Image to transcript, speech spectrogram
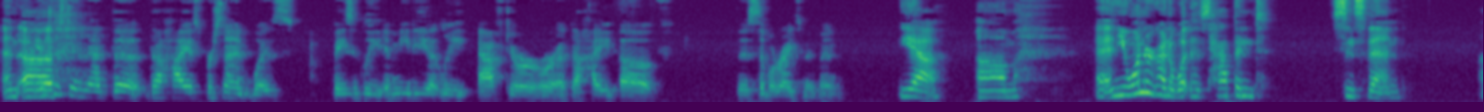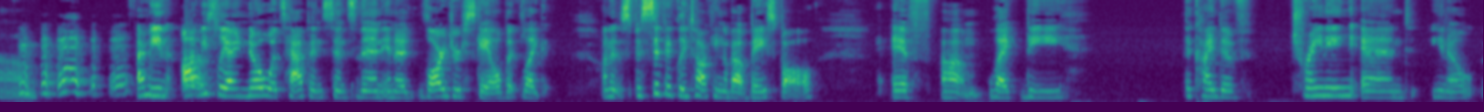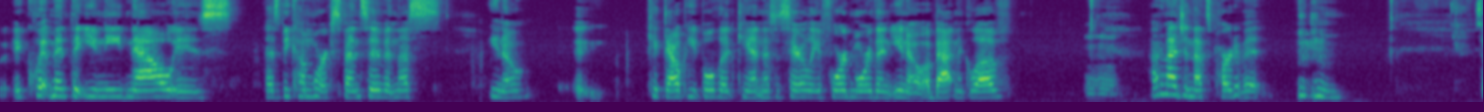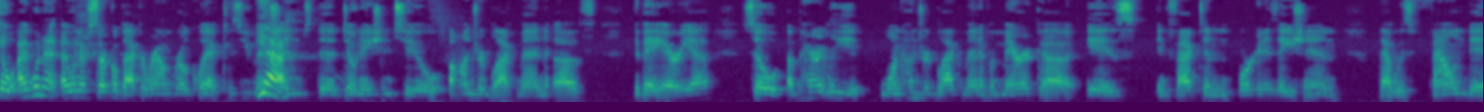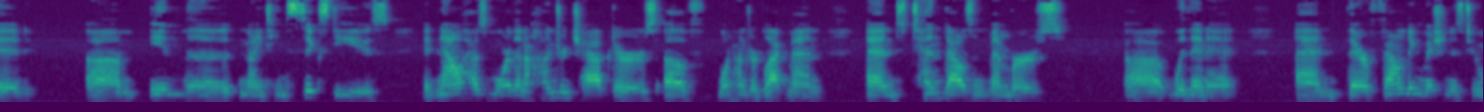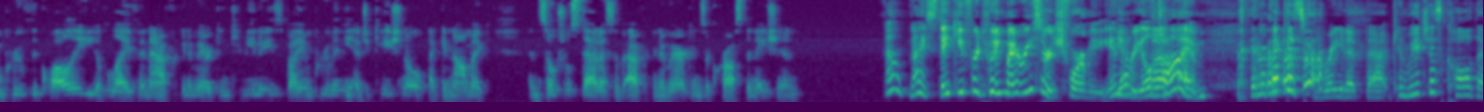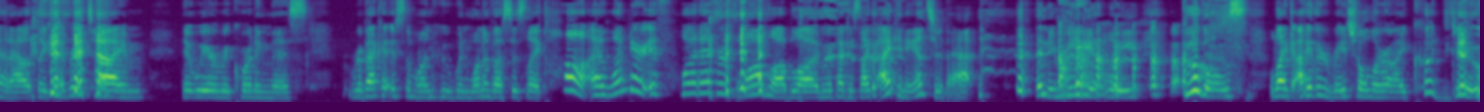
And uh Interesting that the the highest percent was basically immediately after or at the height of the civil rights movement. Yeah. Um and you wonder kind of what has happened since then. Um I mean, obviously I know what's happened since then in a larger scale, but like on a, specifically talking about baseball, if um like the the kind of training and, you know, equipment that you need now is has become more expensive and thus, you know, eh, kicked out people that can't necessarily afford more than, you know, a bat and a glove. Mhm. I'd imagine that's part of it. So I want to I want to circle back around real quick because you Yeah. mentioned the donation to 100 black men of the Bay Area. So apparently 100 Black Men of America is in fact an organization that was founded um, in the 1960s. It now has more than 100 chapters of 100 black men and 10,000 members uh, within it and their founding mission is to improve the quality of life in African American communities by improving the educational, economic, and social status of African Americans across the nation. Oh, nice. Thank you for doing my research for me in Yeah. real time. Rebecca's great at that. Can we just call that out? Like every time that we are recording this, Rebecca is the one who, when one of us is like, huh, I wonder if whatever, blah, blah, blah, and Rebecca's like, I can answer that. and immediately Googles, like either Rachel or I could do.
